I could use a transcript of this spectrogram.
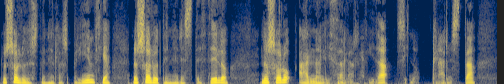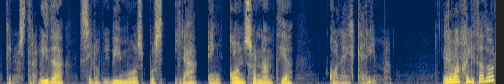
No solo es tener la experiencia, no solo tener este celo, no solo analizar la realidad, sino, claro está, que nuestra vida, si lo vivimos, pues irá en consonancia con el querisma. El evangelizador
